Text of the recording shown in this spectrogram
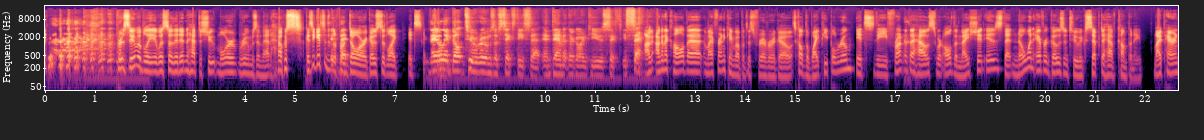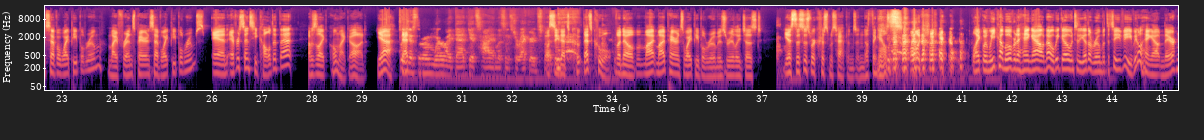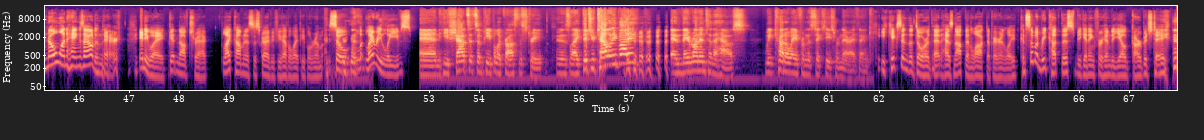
Presumably, it was so they didn't have to shoot more rooms in that house. Because he gets into the front door, it goes to like it's. they only built two rooms of sixty set, and damn it, they're going to use sixty set. I, I'm gonna call that. My friend came up with this forever ago. It's called the white people room. It's the front of the house where all the nice shit is that no one ever goes into except to have company. My parents have a white people room. My friends' parents have white people rooms. And ever since he called it that, I was like, oh my god, yeah, Actually, that just the room where my dad gets high and listens to records. But Well, see, that's coo- that's cool. But no, my my parents' white people room is really just yes, this is where Christmas happens and nothing else. Like when we come over to hang out, no, we go into the other room with the TV. We don't hang out in there. No one hangs out in there. Anyway, getting off track. Like, comment, and subscribe if you have a white people room. So Larry leaves. And he shouts at some people across the street. He was like, Did you tell anybody? and they run into the house. We cut away from the 60s from there, I think. he kicks in the door that has not been locked, apparently. Can someone recut this beginning for him to yell garbage day?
